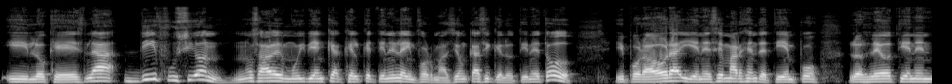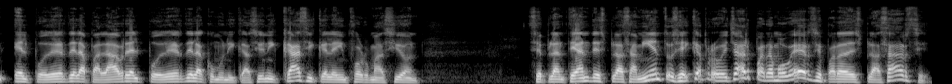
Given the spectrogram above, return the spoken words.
y lo que es la difusión. Uno sabe muy bien que aquel que tiene la información casi que lo tiene todo. Y por ahora y en ese margen de tiempo los Leo tienen el poder de la palabra, el poder de la comunicación y casi que la información. Se plantean desplazamientos y hay que aprovechar para moverse, para desplazarse.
